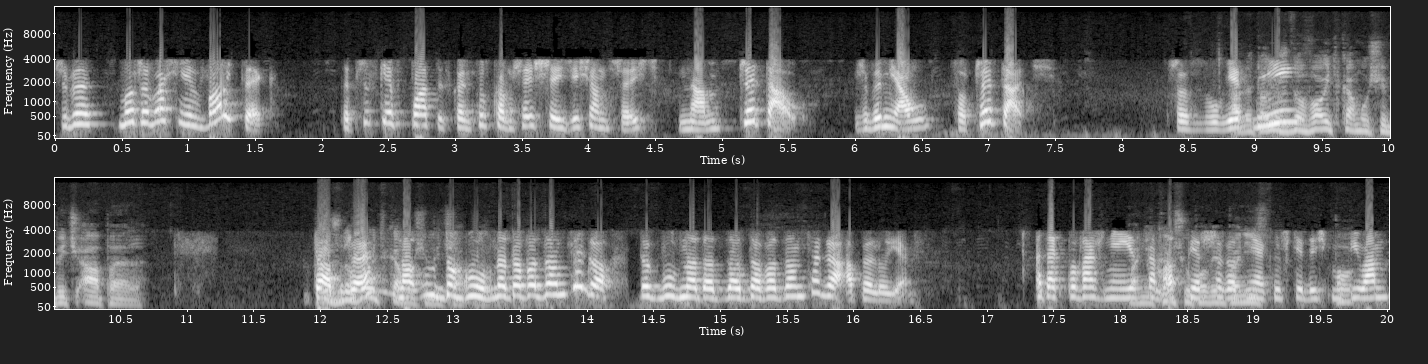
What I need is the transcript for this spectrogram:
żeby może właśnie Wojtek te wszystkie wpłaty z końcówką 6,66 nam czytał, żeby miał co czytać przez długie Ale to dni. już do Wojtka musi być apel. Do Dobrze, no, musi być do głównodowodzącego, do głównodowodzącego apeluję. A tak poważnie jestem Kasiu, od pierwszego dnia, jak już kiedyś po- mówiłam.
